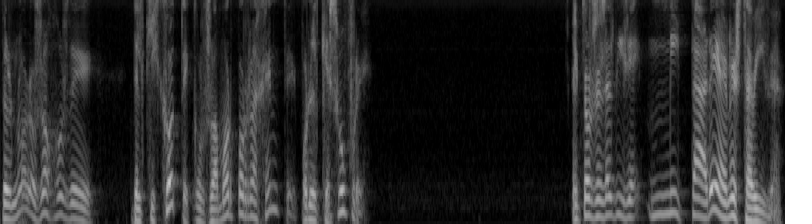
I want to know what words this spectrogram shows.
Pero no a los ojos de, del Quijote, con su amor por la gente, por el que sufre. Entonces él dice, mi tarea en esta vida,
